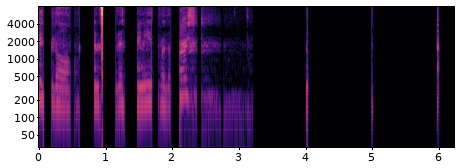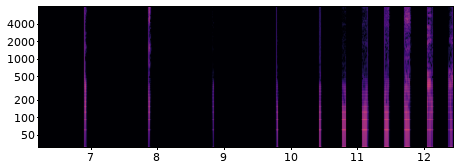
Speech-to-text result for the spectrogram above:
digital currency. The Chinese were the first. speaking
